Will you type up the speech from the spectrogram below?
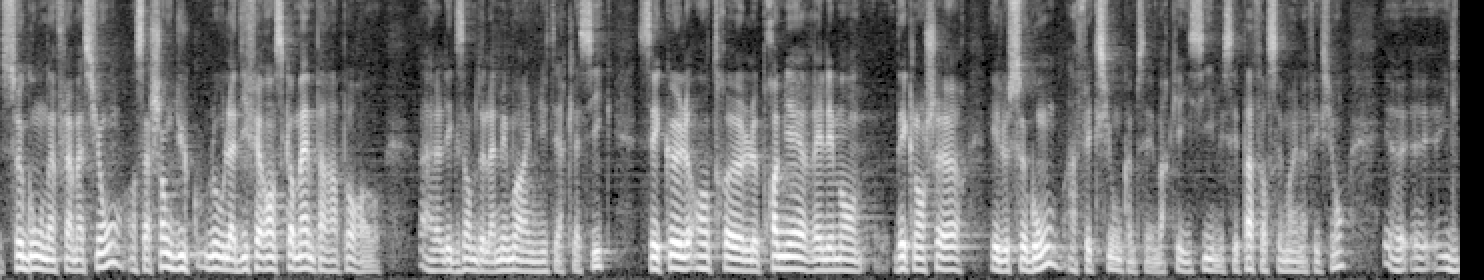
second d'inflammation, en sachant que du coup, la différence quand même par rapport à l'exemple de la mémoire immunitaire classique, c'est que entre le premier élément déclencheur et le second, infection comme c'est marqué ici, mais ce n'est pas forcément une infection, il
